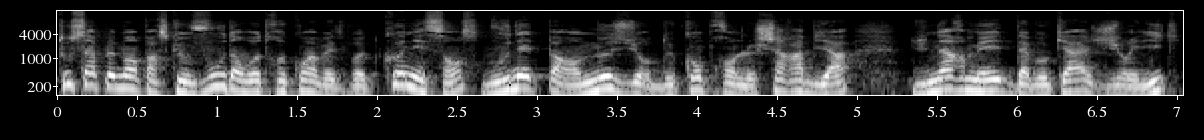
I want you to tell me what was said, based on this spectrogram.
tout simplement parce que vous, dans votre coin, avec votre connaissance, vous n'êtes pas en mesure de comprendre le charabia d'une armée d'avocats juridiques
